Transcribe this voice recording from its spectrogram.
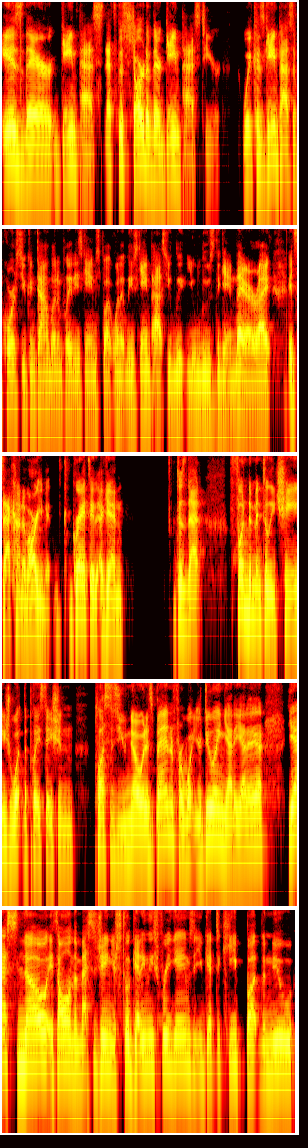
is their Game Pass. That's the start of their Game Pass tier. because Game Pass, of course, you can download and play these games, but when it leaves Game Pass, you lo- you lose the game there, right? It's that kind of argument. Granted, again, does that fundamentally change what the PlayStation Plus as you know it has been for what you're doing? Yada yada yada. Yes, no, it's all in the messaging. You're still getting these free games that you get to keep, but the new,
